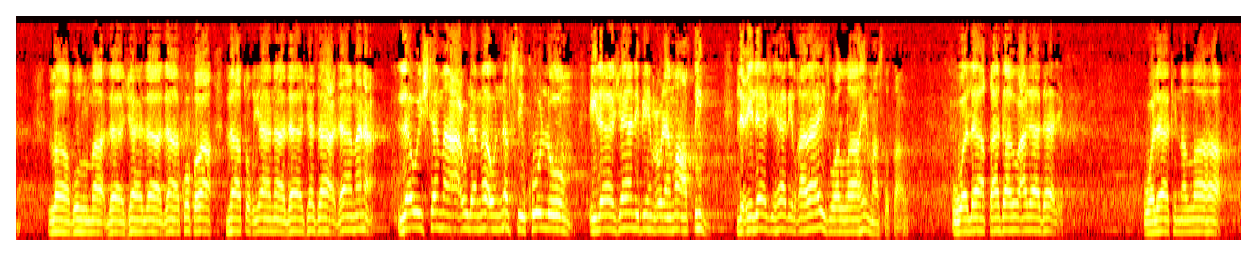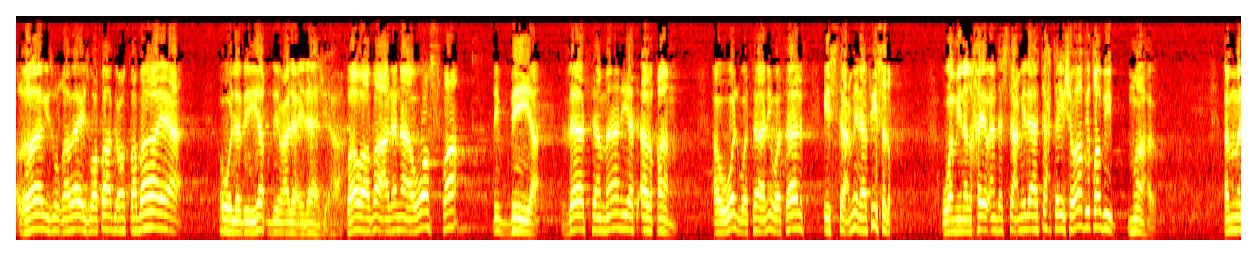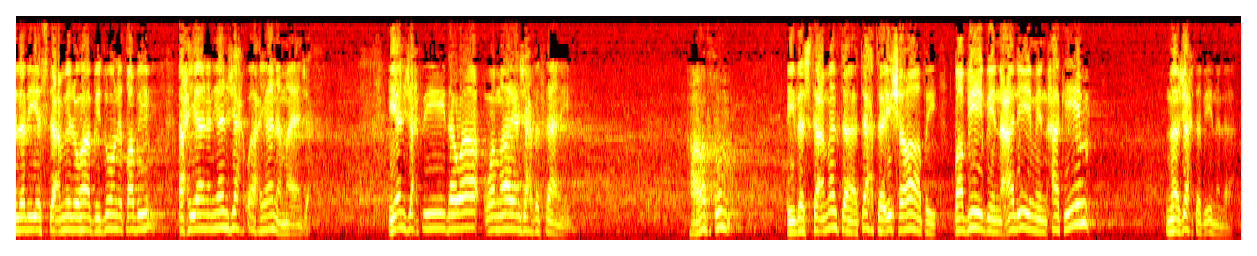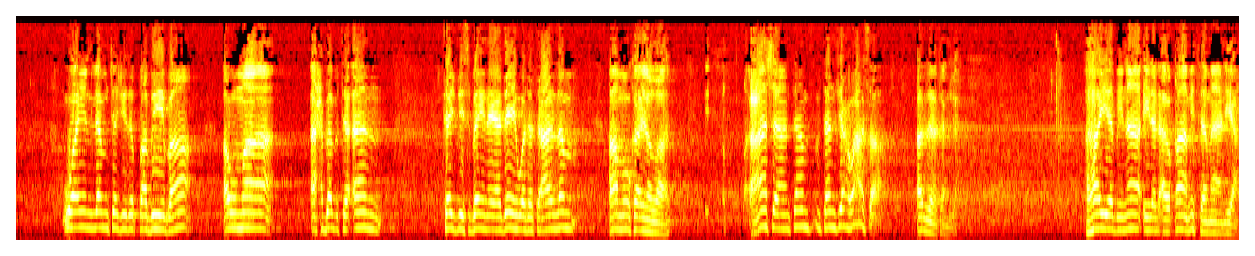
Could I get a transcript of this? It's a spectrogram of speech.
لا ظلم لا جهل لا كفر لا طغيان لا جزع لا منع. لو اجتمع علماء النفس كلهم إلى جانبهم علماء الطب لعلاج هذه الغرائز والله ما استطاعوا. ولا قدروا على ذلك. ولكن الله غارز الغرائز وطابع الطبائع هو الذي يقدر على علاجها فوضع لنا وصفة طبية ذات ثمانية أرقام أول وثاني وثالث استعملها في صدق ومن الخير أن تستعملها تحت إشراف طبيب ماهر أما الذي يستعملها بدون طبيب أحيانا ينجح وأحيانا ما ينجح. ينجح في دواء وما ينجح في الثاني. عرفتم؟ إذا استعملتها تحت إشراف طبيب عليم حكيم نجحت بإذن الله. وإن لم تجد الطبيب أو ما أحببت أن تجلس بين يديه وتتعلم أمرك إلى الله. عسى أن تنجح وعسى ألا تنجح. هيا بنا إلى الأرقام الثمانية.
